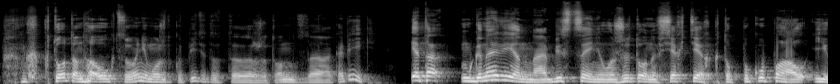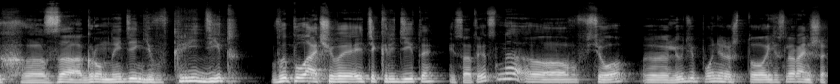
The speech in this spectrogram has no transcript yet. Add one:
кто-то на аукционе может купить этот э, жетон за копейки. Это мгновенно обесценило жетоны всех тех, кто покупал их э, за огромные деньги в кредит, выплачивая эти кредиты. И, соответственно, э, все. Э, люди поняли, что если раньше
